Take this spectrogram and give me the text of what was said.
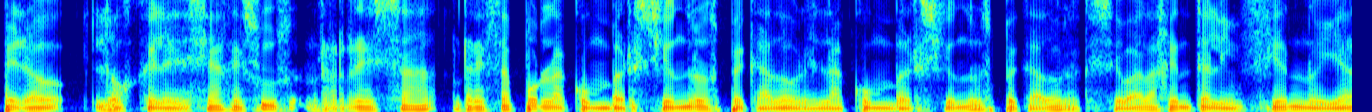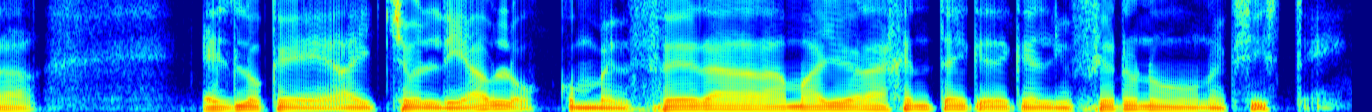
pero lo que le decía Jesús, reza, reza por la conversión de los pecadores, la conversión de los pecadores, que se va la gente al infierno y ahora es lo que ha hecho el diablo, convencer a la mayoría de la gente que, que el infierno no, no existe,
